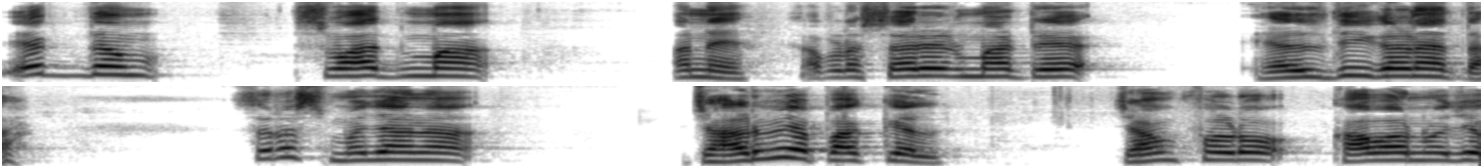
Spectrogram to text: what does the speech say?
એકદમ સ્વાદમાં અને આપણા શરીર માટે હેલ્ધી ગણાતા સરસ મજાના ઝાડવે પાકેલ જામફળો ખાવાનો જે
